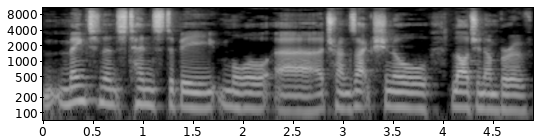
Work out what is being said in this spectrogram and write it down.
Maintenance tends to be more uh, transactional, larger number of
